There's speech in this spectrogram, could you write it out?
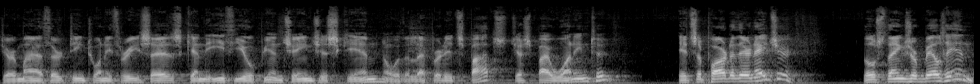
Jeremiah 13:23 says, "Can the Ethiopian change his skin or the leopard its spots just by wanting to? It's a part of their nature. Those things are built in.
